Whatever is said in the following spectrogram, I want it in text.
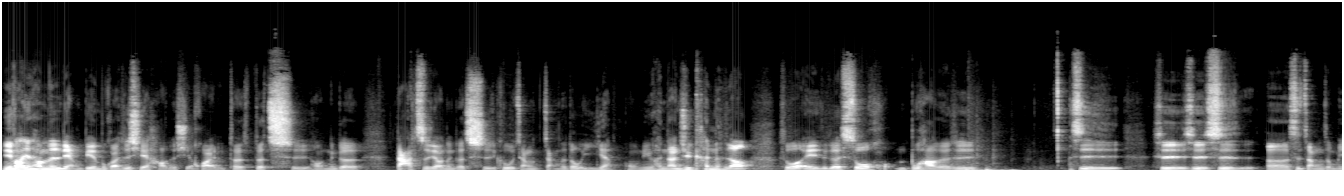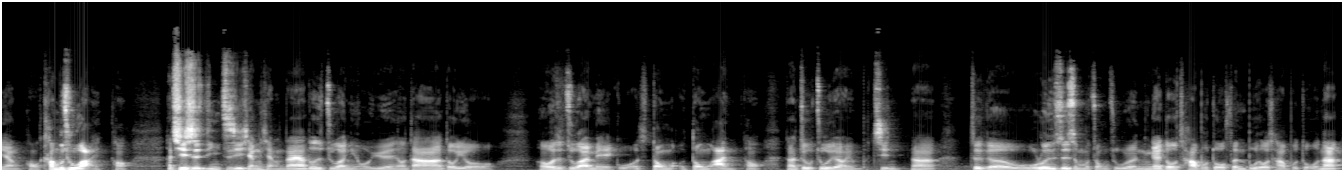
你会发现他们两边不管是写好的写坏的的的词哦，那个大资料那个词库长长得都一样哦，你很难去看得到说哎、这个说不好的是是是是是呃是长怎么样哦，看不出来哦。那其实你仔细想想，大家都是住在纽约，然后大家都有或者住在美国东东岸哦，那住住的地方也不近那。这个无论是什么种族人，应该都差不多，分布都差不多。那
